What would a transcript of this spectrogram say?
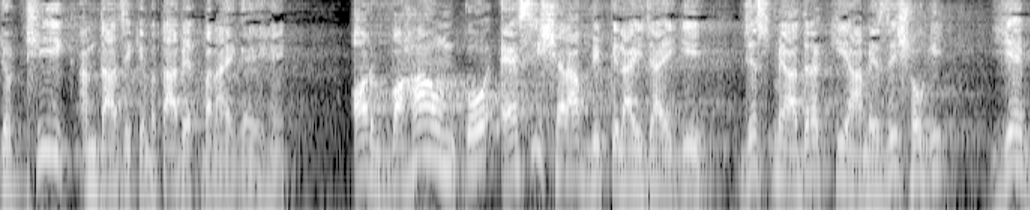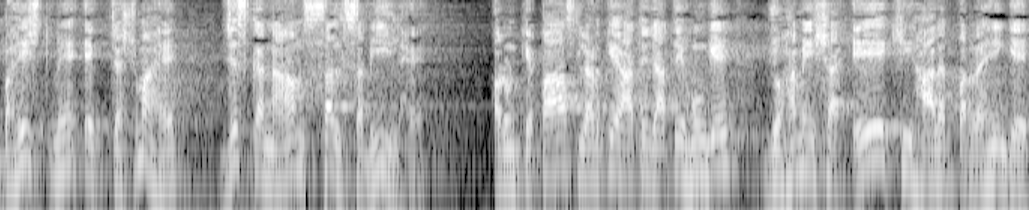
जो ठीक अंदाजे के मुताबिक बनाए गए हैं। और वहाँ उनको ऐसी शराब भी पिलाई जाएगी जिसमें अदरक की आमेजिश होगी। ये बहिश्त में एक चश्मा है, जिसका नाम सलसबील है। और उनके पास लड़के आते जाते होंगे, जो हमेशा एक ही हालत पर रहेंगे,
